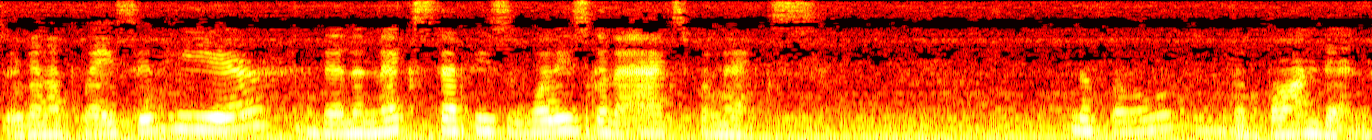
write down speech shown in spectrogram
So we're gonna place it here, and then the next step is what he's gonna ask for next. The phone? The bonding.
